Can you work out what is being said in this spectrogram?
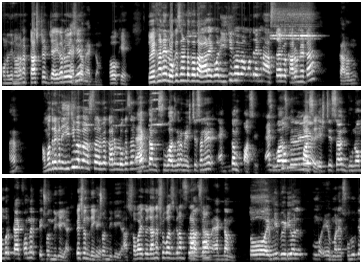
কোনোদিন হবে না। ট্রাস্টেড জায়গা রয়েছে। একদম একদম। ওকে তো এখানে লোকেশনটা দাদা আর একবার ইজি ভাবে আমাদের এখানে আসতে পারবে কারণ এটা? কারণ হ্যাঁ? আমাদের এখানে ইজি ভাবে আসতে পারবে কারণ লোকেশন একদম সুভাষগ্রাম স্টেশনের একদম পাশে। সুভাষগ্রাম স্টেশন দু নম্বর প্ল্যাটফর্মের পেছন দিকেই আছে। পেছন দিকে। পেছন দিকেই আছে। সবাই তো জানে সুভাষগ্রাম প্ল্যাটফর্ম একদম। তো এমনি ভিডিও মানে শুরুতে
